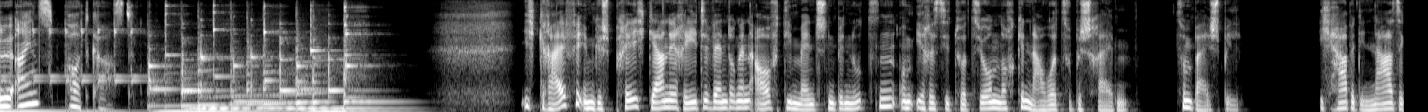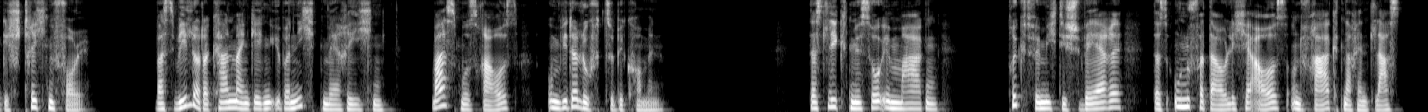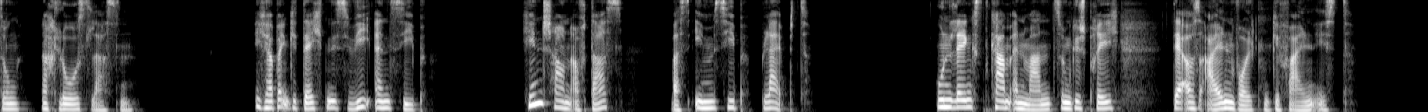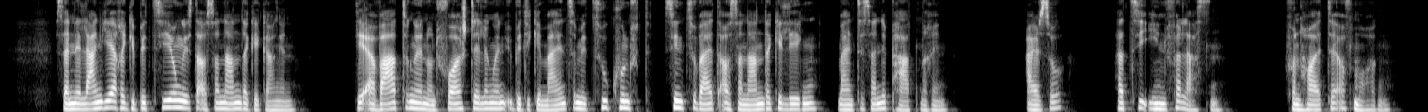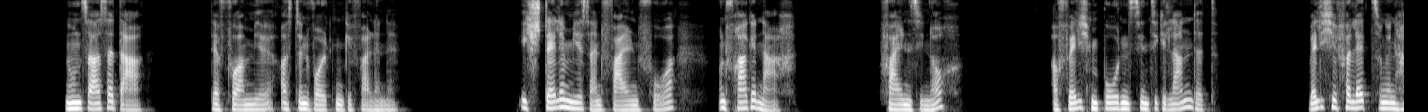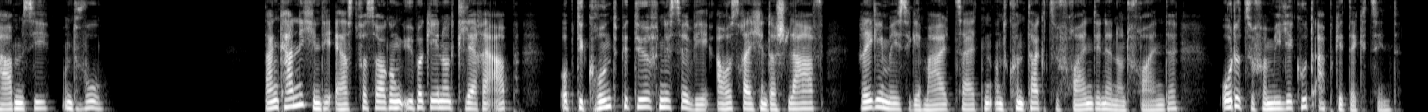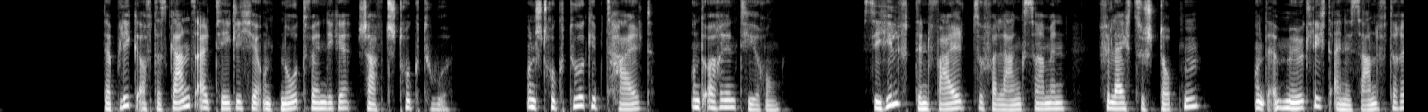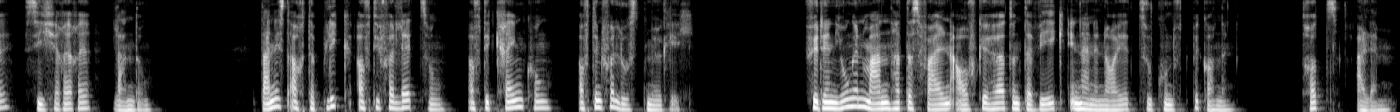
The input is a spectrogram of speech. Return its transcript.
Ö1 Podcast. Ich greife im Gespräch gerne Redewendungen auf, die Menschen benutzen, um ihre Situation noch genauer zu beschreiben. Zum Beispiel: Ich habe die Nase gestrichen voll. Was will oder kann mein Gegenüber nicht mehr riechen? Was muss raus, um wieder Luft zu bekommen? Das liegt mir so im Magen, drückt für mich die Schwere, das Unverdauliche aus und fragt nach Entlastung, nach Loslassen. Ich habe ein Gedächtnis wie ein Sieb. Hinschauen auf das, was im Sieb bleibt. Unlängst kam ein Mann zum Gespräch, der aus allen Wolken gefallen ist. Seine langjährige Beziehung ist auseinandergegangen. Die Erwartungen und Vorstellungen über die gemeinsame Zukunft sind zu weit auseinandergelegen, meinte seine Partnerin. Also hat sie ihn verlassen. Von heute auf morgen. Nun saß er da, der vor mir aus den Wolken gefallene. Ich stelle mir sein Fallen vor und frage nach. Fallen Sie noch? Auf welchem Boden sind Sie gelandet? Welche Verletzungen haben Sie und wo? Dann kann ich in die Erstversorgung übergehen und kläre ab, ob die Grundbedürfnisse wie ausreichender Schlaf, regelmäßige Mahlzeiten und Kontakt zu Freundinnen und Freunde oder zur Familie gut abgedeckt sind. Der Blick auf das ganz Alltägliche und Notwendige schafft Struktur. Und Struktur gibt Halt und Orientierung. Sie hilft, den Fall zu verlangsamen, vielleicht zu stoppen und ermöglicht eine sanftere, sicherere Landung. Dann ist auch der Blick auf die Verletzung, auf die Kränkung, auf den Verlust möglich. Für den jungen Mann hat das Fallen aufgehört und der Weg in eine neue Zukunft begonnen. Trotz allem.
